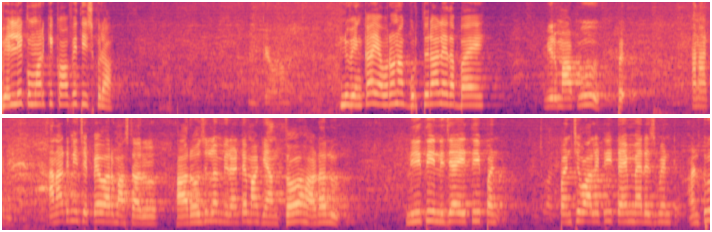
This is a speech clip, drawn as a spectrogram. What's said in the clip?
వెళ్ళి కుమార్కి కాఫీ తీసుకురా. నువ్వింకా ఎవరో నాకు గుర్తు రాలేదబ్బాయ్ మీరు మాకు అనాటమే. అనాటమీ చెప్పేవారు మాస్టారు. ఆ రోజుల్లో మీరంటే మాకు ఎంతో హడలు. నీతి నిజాయితీ పం పంచువాలిటీ టైం మేనేజ్మెంట్ అంటూ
